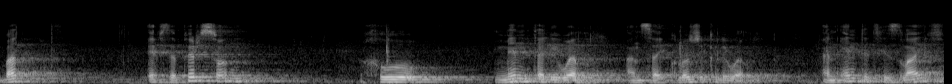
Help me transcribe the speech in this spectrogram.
But if the person who mentally well and psychologically well and ended his life,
